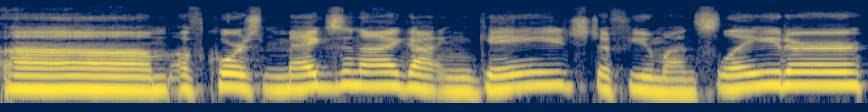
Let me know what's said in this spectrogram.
Um, of course, Megs and I got engaged a few months later.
